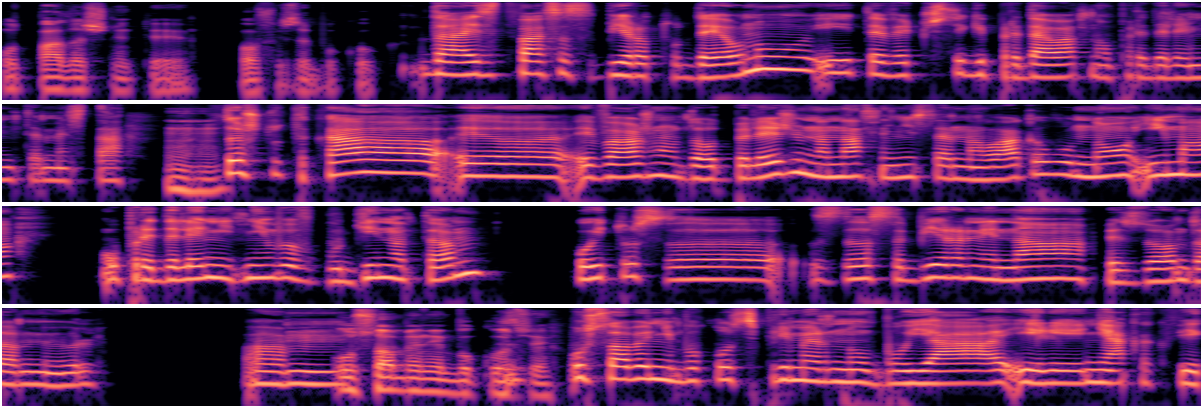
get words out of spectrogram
отпадъчните кофи за буклук. да, и затова се събират отделно и те вече се ги предават на определените места. Мгм. Също така е, е важно да отбележим, на нас не ни се е налагало, но има определени дни в годината, които са за събиране на безонда мюл. Ам, Особени буклуци. особени буклуци, примерно боя или някакви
